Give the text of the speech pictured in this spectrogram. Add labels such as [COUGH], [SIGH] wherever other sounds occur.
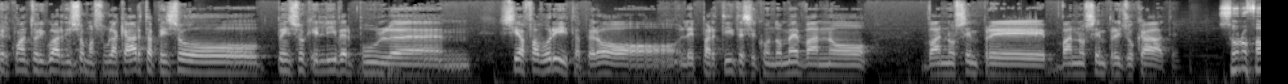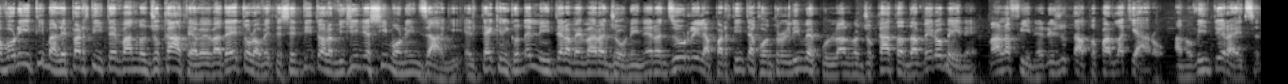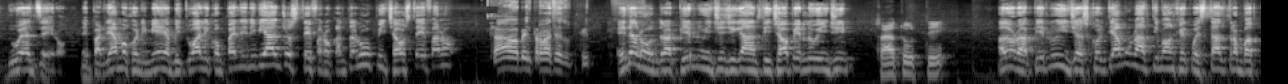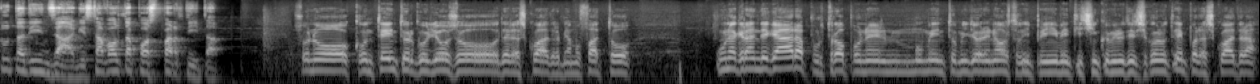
Per quanto riguarda insomma sulla carta penso, penso che il Liverpool eh, sia favorita, però le partite secondo me vanno vanno sempre, vanno sempre giocate. Sono favoriti, ma le partite vanno giocate, aveva detto, lo avete sentito, alla vigilia Simone Inzaghi e il tecnico dell'Inter aveva ragione. I nerazzurri la partita contro il Liverpool l'hanno giocata davvero bene, ma alla fine il risultato parla chiaro. Hanno vinto i Reds 2-0. Ne parliamo con i miei abituali compagni di viaggio, Stefano Cantalupi. Ciao Stefano. Ciao, bentrovati a tutti. E da Londra Pierluigi Giganti. Ciao Pierluigi. Ciao a tutti. Allora, Pierluigi, ascoltiamo un attimo anche quest'altra battuta di Inzaghi, stavolta post partita. Sono contento e orgoglioso della squadra. Abbiamo fatto una grande gara, purtroppo nel momento migliore nostro, nei primi 25 minuti del secondo tempo, la squadra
